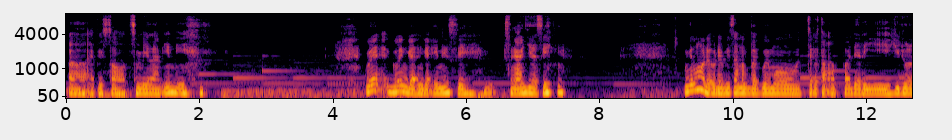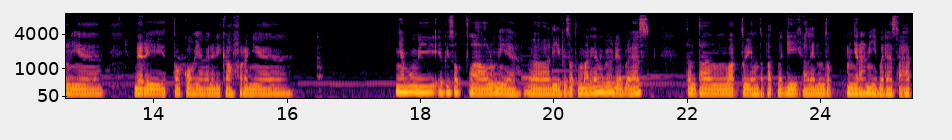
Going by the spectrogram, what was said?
uh, episode 9 ini. gue gue nggak nggak ini sih sengaja sih. mungkin lo udah udah bisa nebak gue mau cerita apa dari judulnya dari tokoh yang ada di covernya. Nyambung di episode lalu nih ya uh, di episode kemarin kan gue udah bahas tentang waktu yang tepat bagi kalian untuk menyerah nih pada saat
